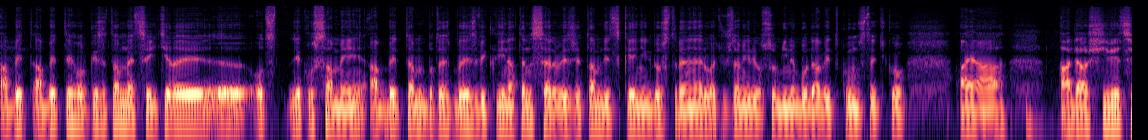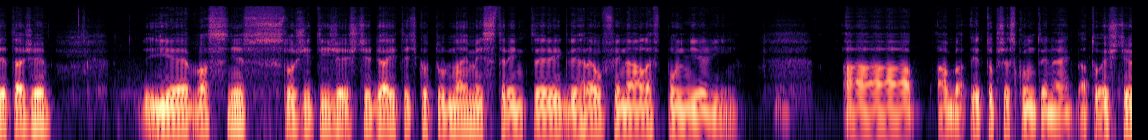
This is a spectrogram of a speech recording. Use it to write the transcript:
aby, aby ty holky se tam necítily eh, od, jako sami, aby tam protože byli zvyklí na ten servis, že tam vždycky je někdo z trenéru, ať už tam někdy osobní, nebo David Kunz teďko a já. A další věc je ta, že je vlastně složitý, že ještě dají teďko turnaj mistryň, který, kde hrajou finále v pondělí. A, a je to přes kontinent a to ještě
